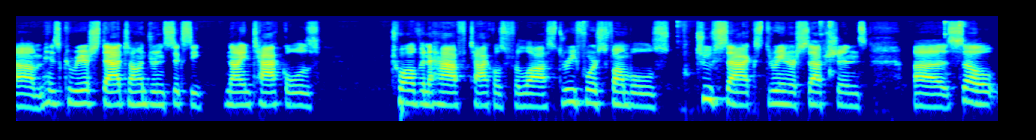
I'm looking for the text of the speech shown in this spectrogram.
Um, his career stats: 169 tackles, 12 and a half tackles for loss, three forced fumbles, two sacks, three interceptions. Uh, so,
